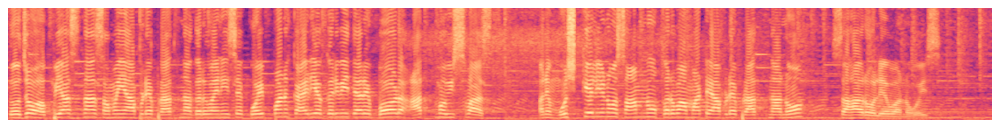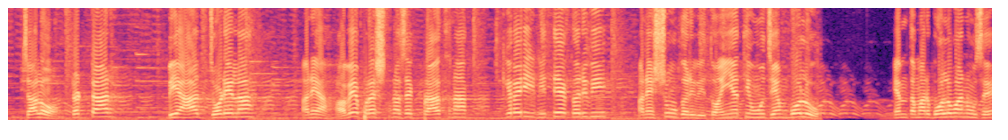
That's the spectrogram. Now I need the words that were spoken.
તો જો અભ્યાસના સમયે આપણે પ્રાર્થના કરવાની છે, કોઈ પણ કાર્ય કરવી ત્યારે બળ, આત્મવિશ્વાસ અને મુશ્કેલીનો સામનો કરવા માટે આપણે પ્રાર્થનાનો સહારો લેવાનો હોય છે. ચાલો, ટટ્ટાર, બે હાથ જોડેલા. અને હવે પ્રશ્ન છે પ્રાર્થના કઈ રીતે કરવી? અને શું કરવી? તો અહીંયાથી હું જેમ બોલું, એમ તમારે બોલવાનું છે.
